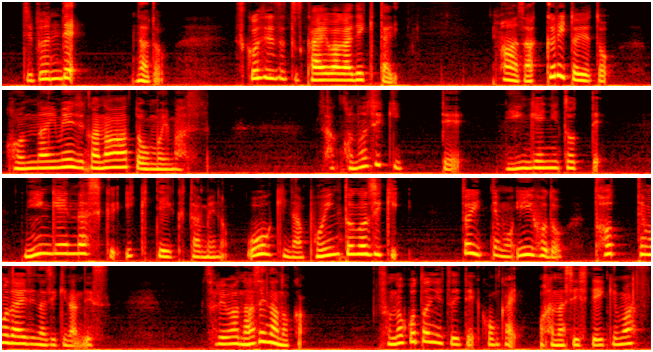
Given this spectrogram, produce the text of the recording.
「自分で」など少しずつ会話ができたり。まあざっくりと言うとこんなイメージかなと思います。さあこの時期って人間にとって人間らしく生きていくための大きなポイントの時期と言ってもいいほどとっても大事な時期なんです。それはなぜなのか。そのことについて今回お話ししていきます。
